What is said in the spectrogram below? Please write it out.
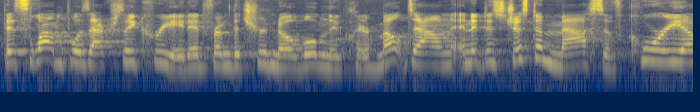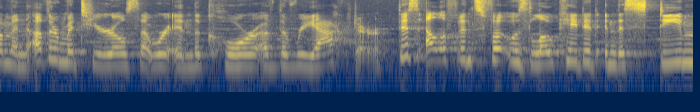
This lump was actually created from the Chernobyl nuclear meltdown, and it is just a mass of corium and other materials that were in the core of the reactor. This elephant's foot was located in the steam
